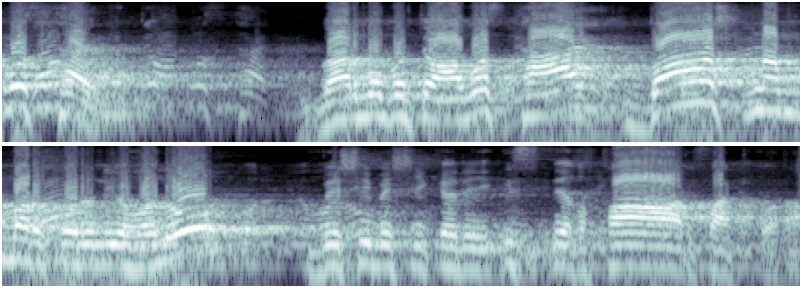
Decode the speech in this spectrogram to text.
অবস্থায় গর্ভবতী অবস্থায় দশ নম্বর করণীয় হলো বেশি বেশি করে ইস্তেগফার পাঠ করা।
